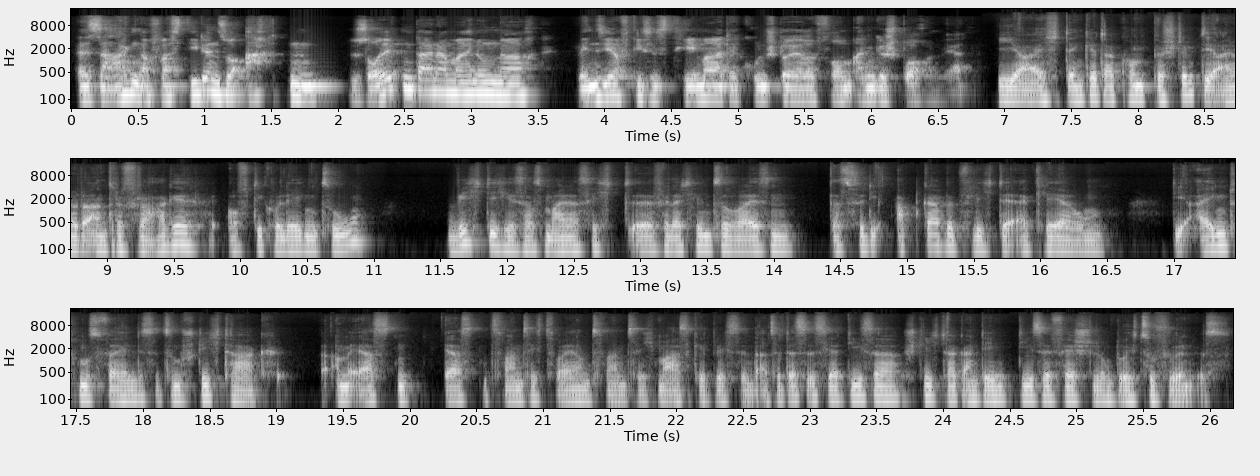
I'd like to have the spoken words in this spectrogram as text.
äh, sagen, auf was die denn so achten sollten, deiner Meinung nach, wenn sie auf dieses Thema der Grundsteuerreform angesprochen werden. Ja, ich denke, da kommt bestimmt die ein oder andere Frage auf die Kollegen zu. Wichtig ist aus meiner Sicht äh, vielleicht hinzuweisen, dass für die Abgabepflicht der Erklärung die Eigentumsverhältnisse zum Stichtag am 1.1.2022 maßgeblich sind. Also das ist ja dieser Stichtag, an dem diese Feststellung durchzuführen ist.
